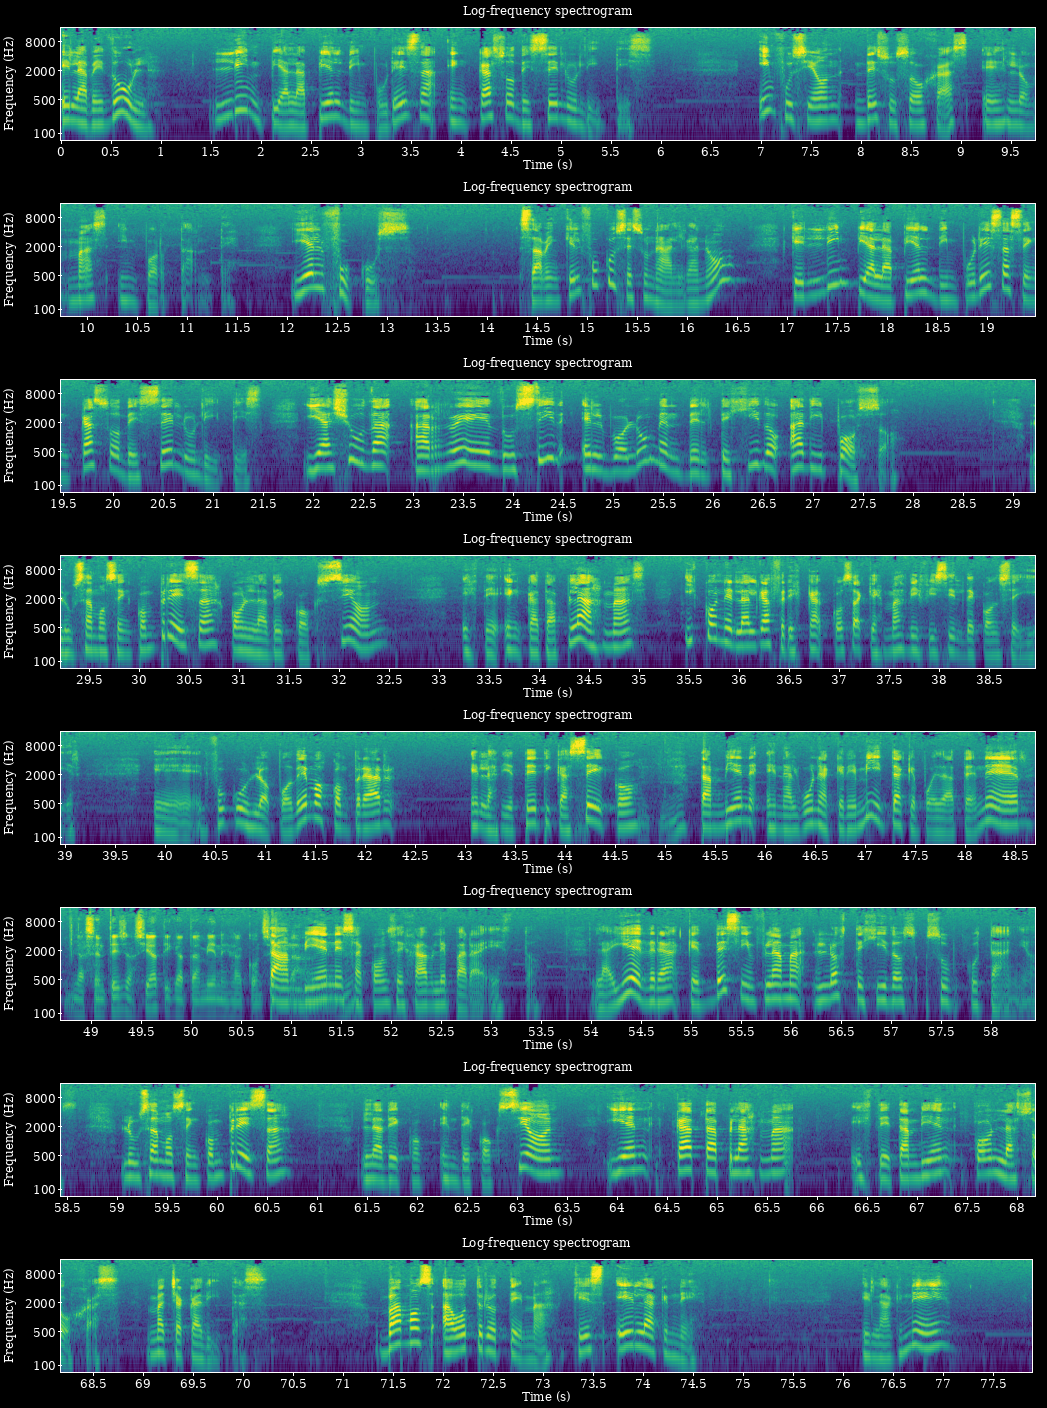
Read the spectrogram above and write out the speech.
El abedul limpia la piel de impureza en caso de celulitis. Infusión de sus hojas es lo más importante. Y el fucus. Saben que el fucus es una alga, ¿no? Que limpia la piel de impurezas en caso de celulitis y ayuda a reducir el volumen del tejido adiposo. Lo usamos en compresas, con la decocción, este, en cataplasmas y con el alga fresca, cosa que es más difícil de conseguir. Eh, el fucus lo podemos comprar en las dietéticas seco, también en alguna cremita que pueda tener. La centella asiática también es aconsejable. También es aconsejable para esto. La hiedra que desinflama los tejidos subcutáneos. Lo usamos en compresa, la en decocción y en cataplasma este, también con las hojas machacaditas. Vamos a otro tema, que es el acné. El acné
